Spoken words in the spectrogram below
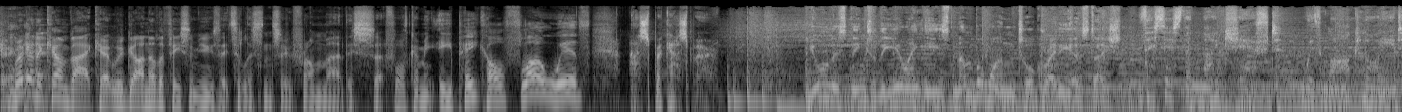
We're going to come back. Uh, we've got another piece of music to listen to from uh, this uh, forthcoming EP called Flow with As Per Casper. You're listening to the UAE's number one talk radio station This is The Night Shift with Mark Lloyd.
